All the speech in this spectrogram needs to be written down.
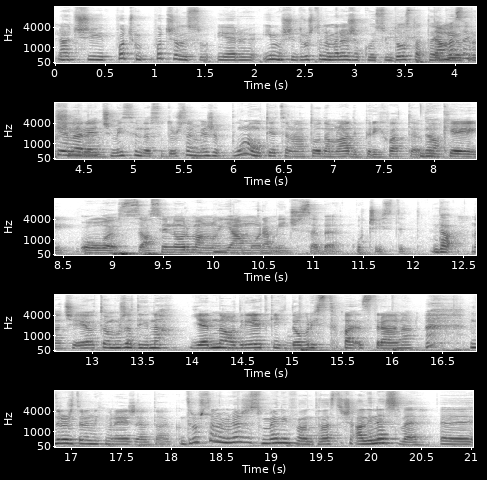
Znači, poč- počeli su, jer imaš i društvene mreže koje su dosta taj Tamo dio sam htjela reći, mislim da su društvene mreže puno utjecale na to da mladi prihvate, Da. ok, ovo je sasvim normalno, ja moram ići sebe očistiti. Da, Znači, evo, to je možda jedna, jedna od rijetkih dobrih stva- strana društvenih mreža, jel tako? društvene mreže su meni fantastične, ali ne sve. E,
